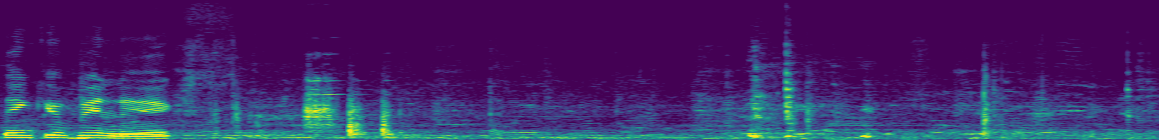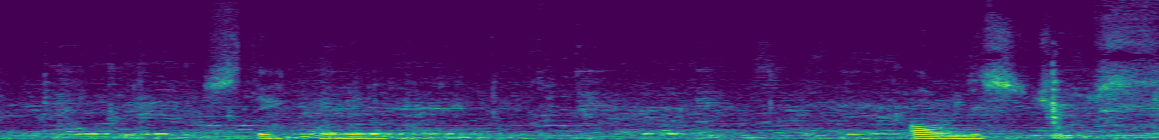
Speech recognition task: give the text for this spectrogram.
Thank you, Felix. Steak orange juice.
